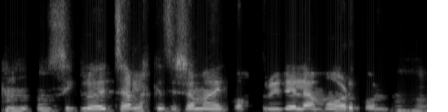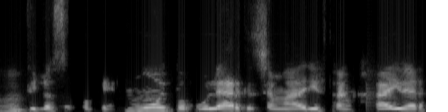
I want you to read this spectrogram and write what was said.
un ciclo de charlas que se llama De construir el amor con un filósofo que es muy popular, que se llama Adrián Strangheiber,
